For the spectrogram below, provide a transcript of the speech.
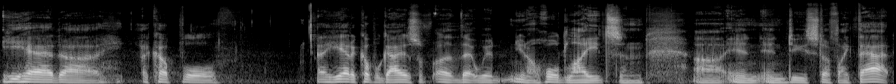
he had uh, a couple. Uh, he had a couple guys uh, that would, you know, hold lights and uh, and and do stuff like that.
